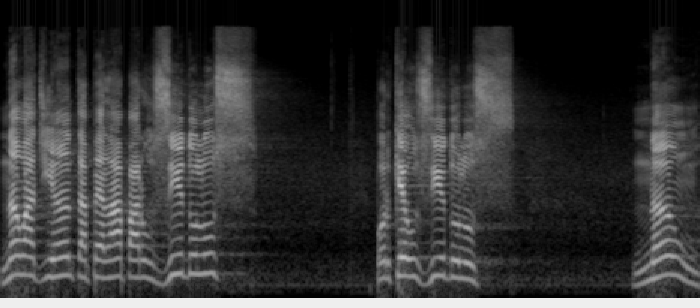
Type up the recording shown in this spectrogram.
não adianta apelar para os ídolos, porque os ídolos não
